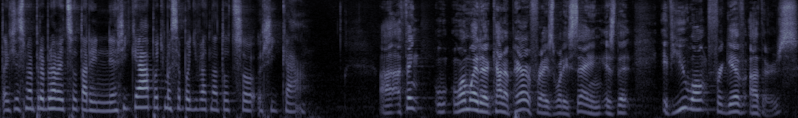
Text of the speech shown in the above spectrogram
Takže jsme probrali, co tady neříká, pojďme se podívat na to, co říká. Uh, I think one way to kind of paraphrase what he's saying is that if you won't forgive others,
